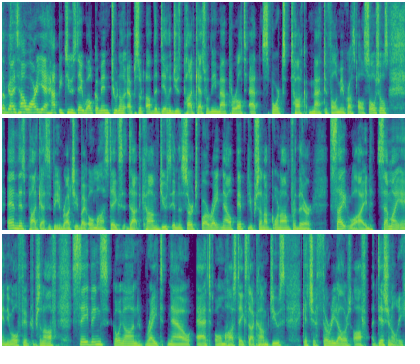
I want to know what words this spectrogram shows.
up, guys? How are you? Happy Tuesday. Welcome into another episode of the Daily Juice podcast with me, Matt Perrault at Sports Talk Matt. To follow me across all socials. And this podcast is being brought to you by OmahaSteaks.com. Juice in the search bar right now, 50% off going on for their site wide semi annual, 50% off savings going on right now at OmahaSteaks.com. Juice gets you $30 off additionally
